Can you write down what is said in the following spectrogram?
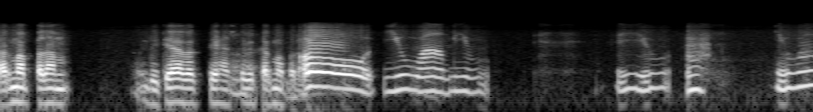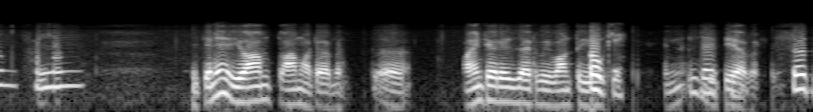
Karma Padam, Ditya Bhakti has to be Karma Padam. Oh, you um, you, you, uh, you um, phalam. You can say you yuam, tuam, whatever, but uh, point here is that we want to use okay. in Ditya Bhakti. So,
